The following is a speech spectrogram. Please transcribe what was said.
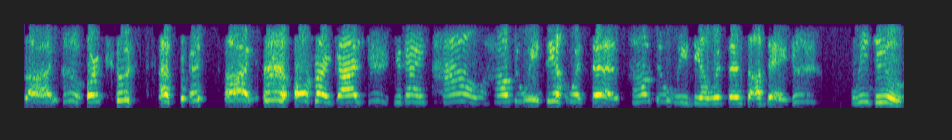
song or two separate songs. Oh my gosh, you guys, how how do we deal with this? How do we deal with this all day? We do.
